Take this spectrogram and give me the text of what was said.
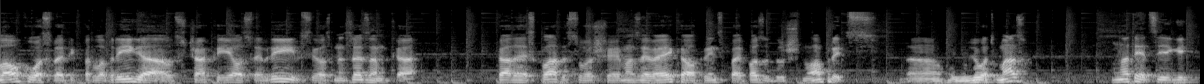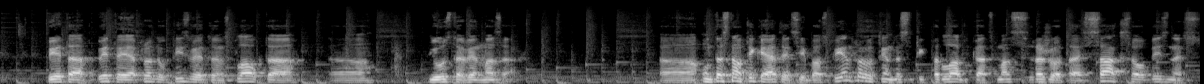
laukos vai tikpat labi Rīgā uz Čaka ielas vai Brīvas ielas, mēs redzam, ka kādreiz klātesošie mazie veikali principā ir pazuduši no aprits uh, ļoti maz. Un, attiecīgi, vietā, vietējā produkta izvietojums plauktā uh, kļūst ar vien mazāk. Uh, un tas nav tikai attiecībā uz piena produktiem, tas ir tikpat labi, kāds mazs ražotājs sāk savu biznesu.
